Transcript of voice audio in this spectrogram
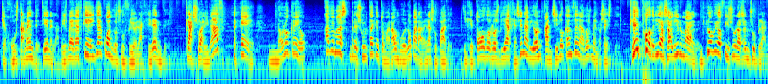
que justamente tiene la misma edad que ella cuando sufrió el accidente. ¿Casualidad? no lo creo. Además, resulta que tomará un vuelo para ver a su padre, y que todos los viajes en avión han sido cancelados menos este. ¿Qué podría salir mal? No veo fisuras en su plan.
